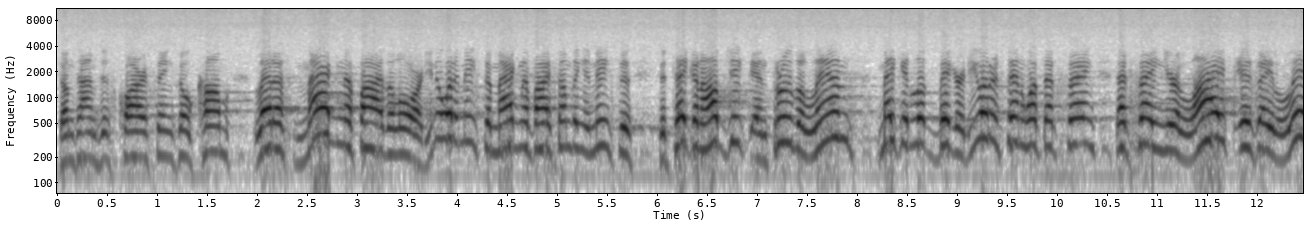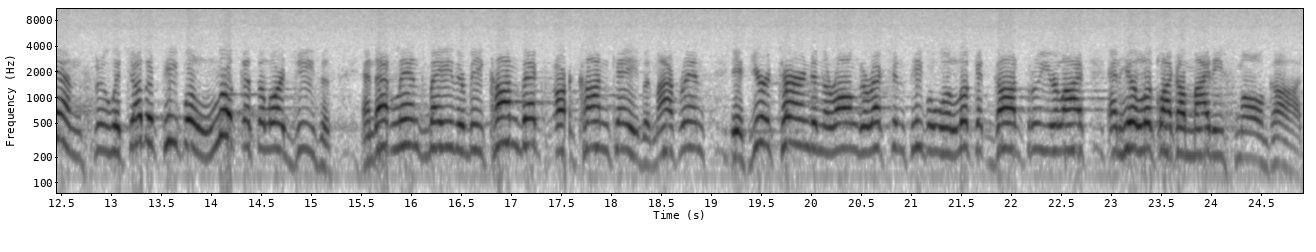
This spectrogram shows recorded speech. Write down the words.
Sometimes this choir sings, Oh, come, let us magnify the Lord. You know what it means to magnify something? It means to, to take an object and through the lens make it look bigger. Do you understand what that's saying? That's saying your life is a lens through which other people look at the Lord Jesus. And that lens may either be convex or concave. But my friend, if you're turned in the wrong direction, people will look at God through your life, and he'll look like a mighty small God.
